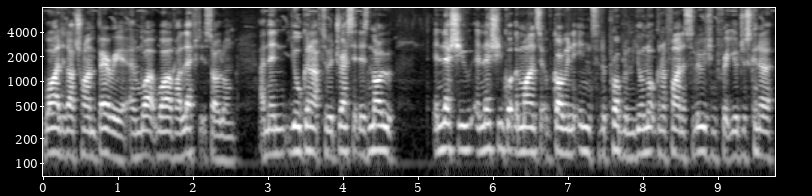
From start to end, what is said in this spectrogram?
Why did I try and bury it and why, why have I left it so long? And then you're going to have to address it. There's no, unless you unless you've got the mindset of going into the problem, you're not going to find a solution for it. You're just going to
